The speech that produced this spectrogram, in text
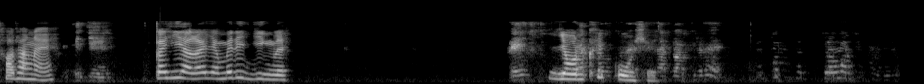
เข้าทางไหน ก็เฮียแล้วยังไม่ได้ยิงเลยเอ้ยโยนขึ้นกูเฉยตัดรอบที่ได้กล้องระหว่างที่ผ่านเนี่ย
